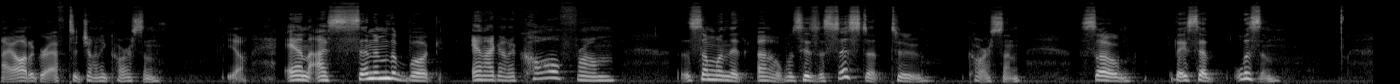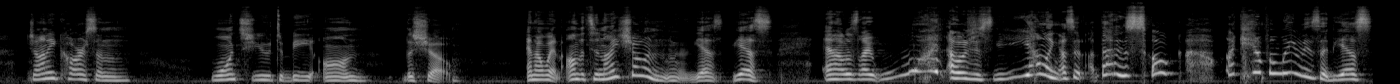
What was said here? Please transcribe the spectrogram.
I autographed to Johnny Carson. Yeah, and I sent him the book, and I got a call from someone that uh, was his assistant to Carson. So they said, "Listen." Johnny Carson wants you to be on the show. And I went, On the Tonight Show? And yes, yes. And I was like, What? I was just yelling. I said, That is so, I can't believe it. He said, Yes.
